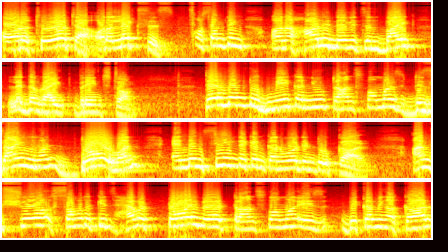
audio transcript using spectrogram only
or a Toyota or a Lexus or something on a Harley Davidson bike. Let them write brainstorm. Tell them to make a new Transformers, design one, draw one, and then see if they can convert into a car. I'm sure some of the kids have a toy where transformer is becoming a car.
